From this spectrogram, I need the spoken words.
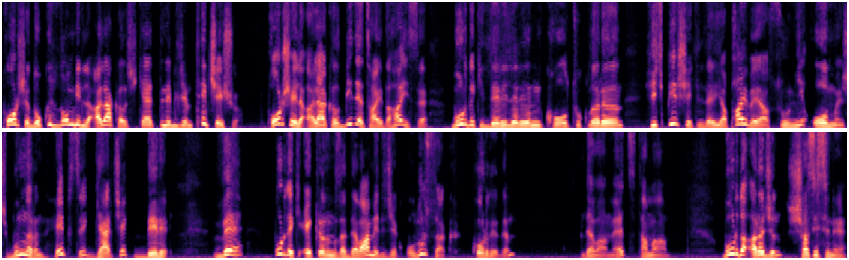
Porsche 911 ile alakalı şikayetlenebileceğim tek şey şu. Porsche ile alakalı bir detay daha ise buradaki derilerin, koltukların hiçbir şekilde yapay veya suni olmayış. Bunların hepsi gerçek deri. Ve buradaki ekranımıza devam edecek olursak, koru dedim. Devam et. Tamam. Burada aracın şasisini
